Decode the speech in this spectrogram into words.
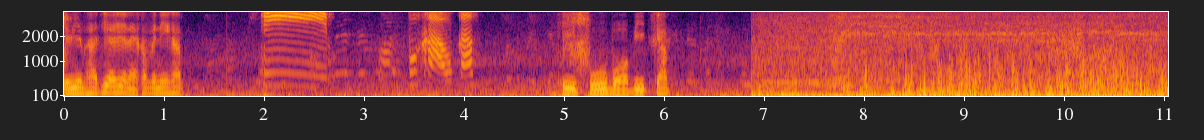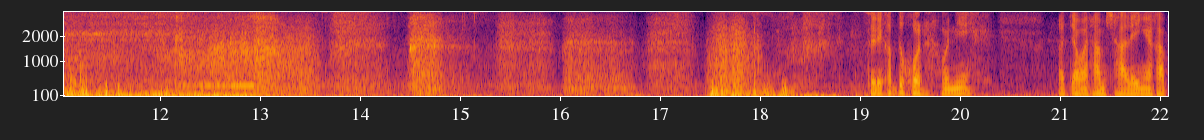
จะมีนพาเที่ยวที่ไหนครับวันนี้ครับ ที่ภูเขาครับ ที่ภูบอบีดครับสวัสดีครับทุกคนวันนี้เราจะมาทำชาเลนจ์นะครับ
